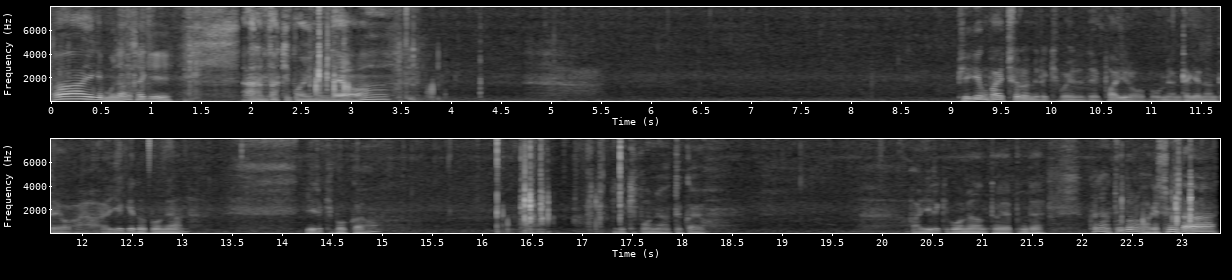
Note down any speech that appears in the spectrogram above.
아, 여기 문양색이 아름답게 보이는데요. 비경 바위처럼 이렇게 보이는데 바위로 보면 되겠는데요. 아, 여기도 보면 이렇게 볼까요? 이렇게 보면 어떨까요? 아 이렇게 보면 더 예쁜데 그냥 두도록 하겠습니다.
